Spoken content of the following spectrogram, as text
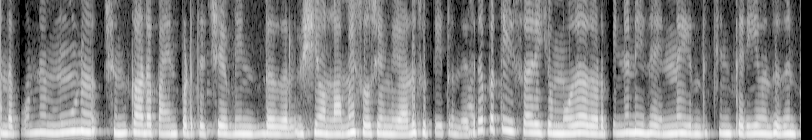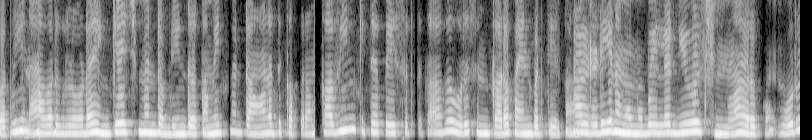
அந்த பொண்ணு மூணு சிம் கார்டை பயன்படுத்துச்சு அப்படின்ற விஷயம் எல்லாமே சோசியல் மீடியாவில் சுற்றிட்டு இருந்தது. அதை பற்றி விசாரிக்கும் போது அதோட பின்னணியில் என்ன இருந்துச்சுன்னு தெரிய வந்ததுன்னு பார்த்தீங்கன்னா அவர்களோட என்கேஜ்மெண்ட் அப்படின்ற கமிட்மெண்ட் ஆனதுக்கப்புறம் கவின் கிட்ட பேசுறதுக்காக ஒரு சிம் கார்டை பயன்படுத்தியிருக்காங்க. ஆல்ரெடி நம்ம மொபைலில் டியூவல் சிம்லாம் இருக்கும். ஒரு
